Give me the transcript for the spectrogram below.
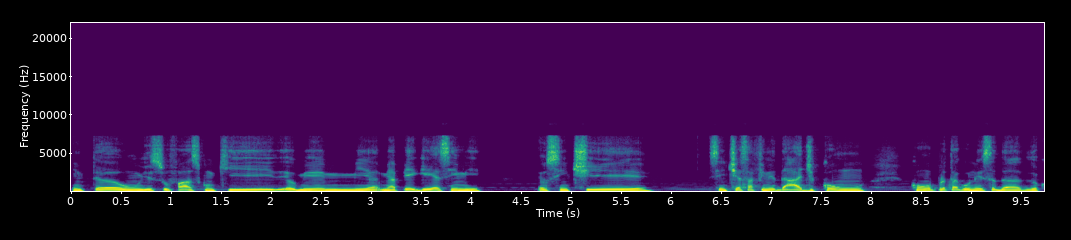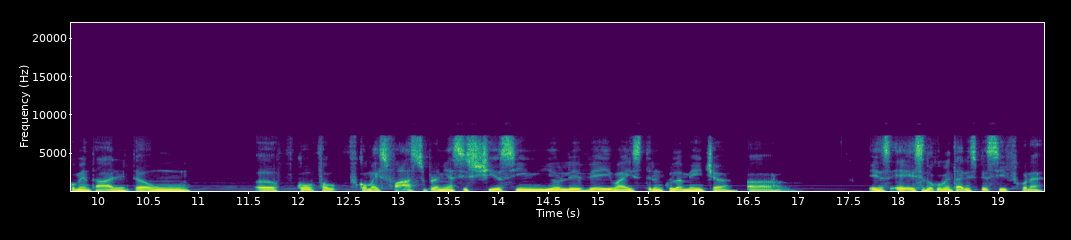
Então isso faz com que eu me, me, me apeguei, assim, me, eu senti senti essa afinidade com, com o protagonista da, do documentário, então uh, ficou, ficou mais fácil para mim assistir assim e eu levei mais tranquilamente a, a esse, esse, documentário em específico, né?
